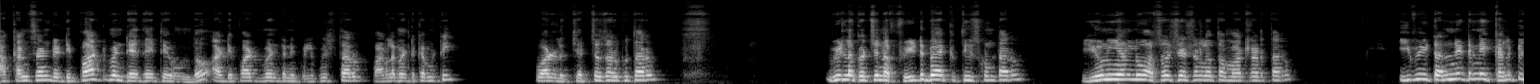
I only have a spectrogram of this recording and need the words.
ఆ కన్సర్న్డ్ డిపార్ట్మెంట్ ఏదైతే ఉందో ఆ డిపార్ట్మెంట్ని పిలిపిస్తారు పార్లమెంట్ కమిటీ. వాళ్ళు చర్చ జరుపుతారు. వీళ్ళకు వచ్చిన ఫీడ్బ్యాక్ తీసుకుంటారు. యూనియన్లు అసోసియేషన్లతో మాట్లాడతారు. వీటన్నిటినీ కలిపి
